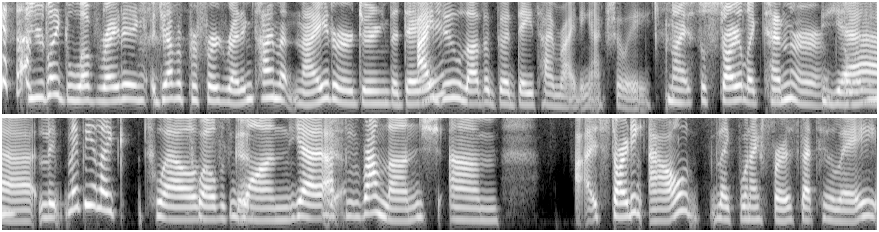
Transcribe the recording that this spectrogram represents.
Do you like love writing? Do you have a preferred writing time at night or during the day? I do love a good daytime writing actually. Nice. So start at like 10 or Yeah, maybe like 12, 12 is good. 1. Yeah, After, around lunch. Um I, starting out like when I first got to LA,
